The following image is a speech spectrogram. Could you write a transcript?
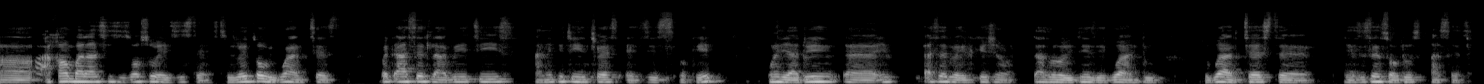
uh, account balances is also existent. So later we go and test what asset liabilities and equity interest exist. Okay, when they are doing uh, asset verification, that's one of the things they go and do to go and test uh, the existence of those assets.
